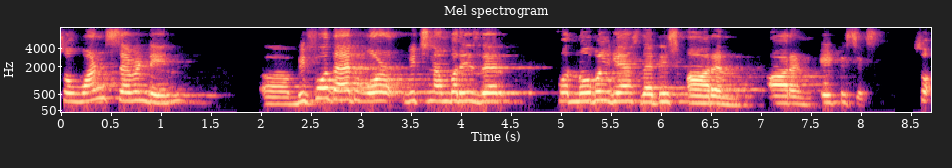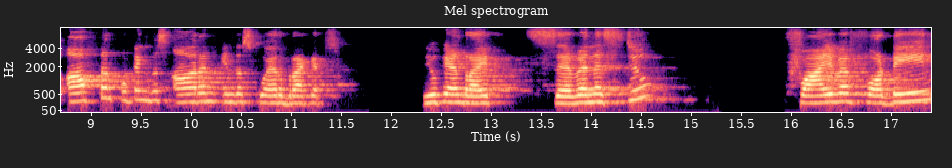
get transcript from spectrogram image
so 117 uh, before that what, which number is there for noble gas that is Rn, Rn 86. So after putting this Rn in the square brackets, you can write 7s2, 5f14,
